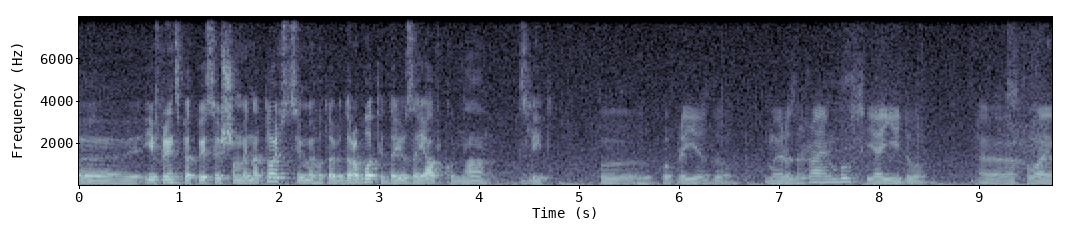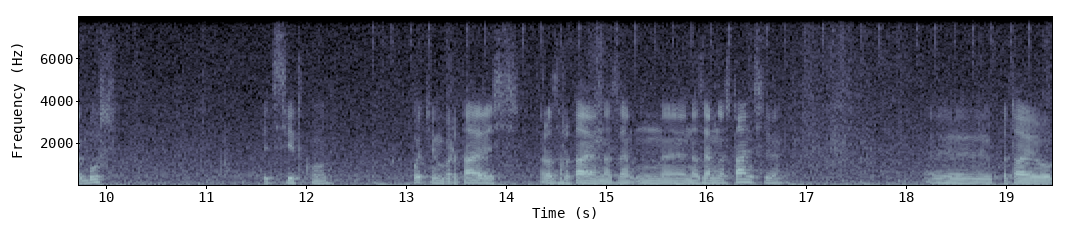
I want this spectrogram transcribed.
е, І, в принципі, відписую, що ми на точці, ми готові до роботи, даю заявку на зліт. По, приїзду ми розгружаємо бус, я їду, е, ховаю бус під сітку, потім вертаюсь, розгортаю назем, наземну станцію, е, питаю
